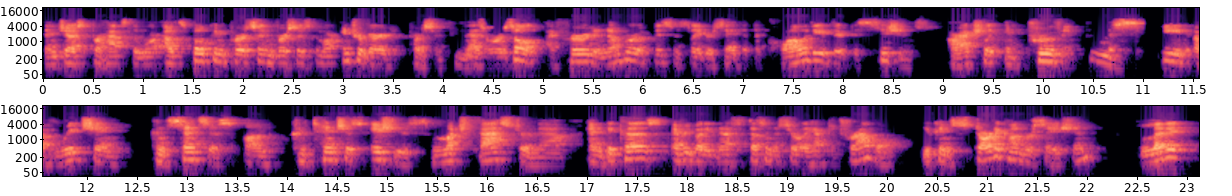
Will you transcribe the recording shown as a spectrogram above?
than just perhaps the more outspoken person versus the more introverted person. And as a result, I've heard a number of business leaders say that the quality of their decisions are actually improving. Mm. The speed of reaching consensus on contentious issues is much faster now. And because everybody doesn't necessarily have to travel, you can start a conversation, let it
